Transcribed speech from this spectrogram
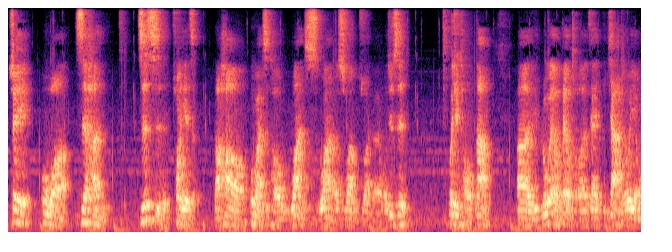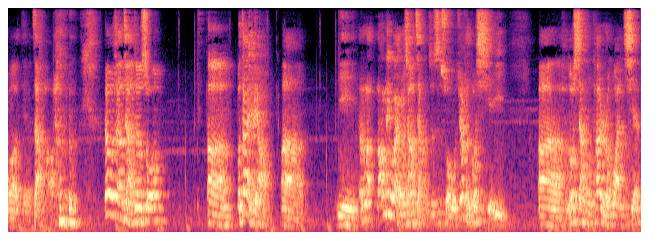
所以我是很支持创业者，然后不管是投五万、十万、二十万、五十万的，我就是会去投。那呃，如果有被我投的，在底下留言或点个赞好了。那我想讲就是说，呃，不代表啊。你然后，然后另外我想要讲的就是说，我觉得很多协议，呃，很多项目，他融完钱，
